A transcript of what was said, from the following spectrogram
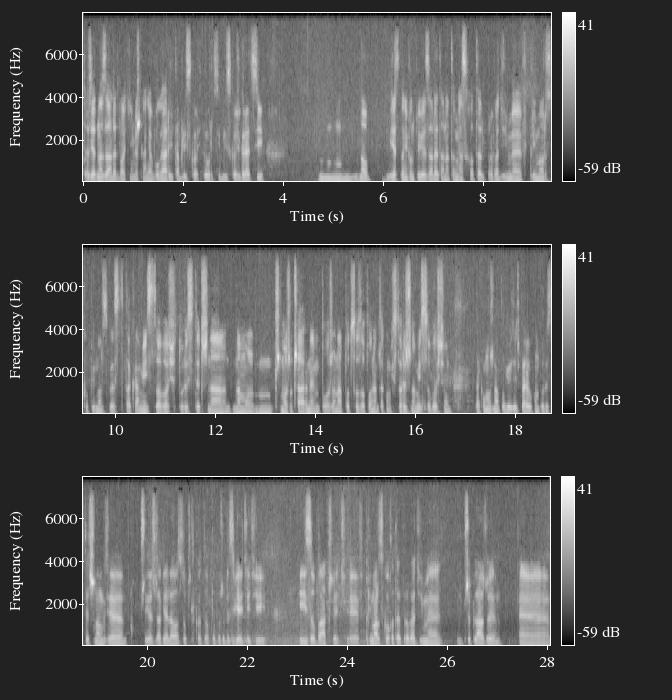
To jest jedna z zalet właśnie mieszkania w Bułgarii, ta bliskość Turcji, bliskość Grecji. No, jest to niewątpliwie zaleta, natomiast hotel prowadzimy w Primorsku. Primorsku jest taka miejscowość turystyczna na, przy Morzu Czarnym, położona pod Sozoponem, taką historyczną miejscowością, taką można powiedzieć perełką turystyczną, gdzie przyjeżdża wiele osób tylko to po to, żeby zwiedzić i, i zobaczyć. W Primorsku hotel prowadzimy przy plaży. E,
